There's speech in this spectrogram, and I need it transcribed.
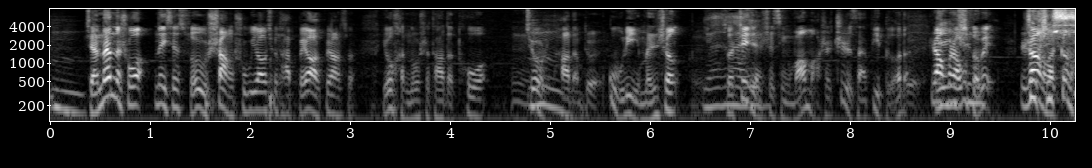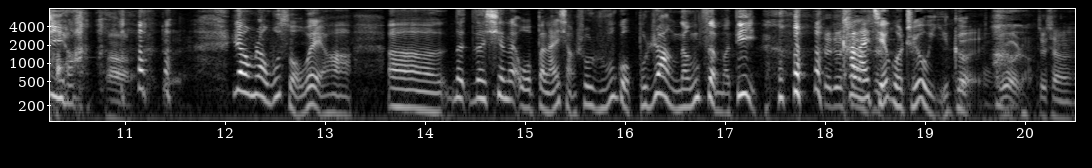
嗯，简单的说，那些所有上书要求他不要不要做，有很多是他的托，就是他的故吏门生，所以这件事情往往是志在必得的，让不让无所谓，让了更好啊。对。让不让无所谓啊。呃，那那现在我本来想说，如果不让能怎么地？这就看来结果只有一个。对，只有让，就像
